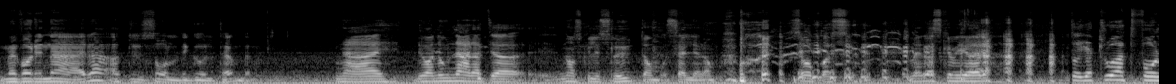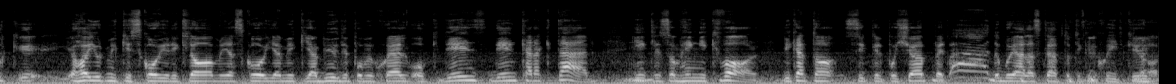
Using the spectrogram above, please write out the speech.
Men var det nära att du sålde guldtänderna? Nej, det var nog nära att jag, någon skulle slå ut dem och sälja dem. Så pass. Men vad ska vi göra? Så jag tror att folk, eh, jag har gjort mycket skoj i reklam, jag skojar mycket, jag bjuder på mig själv och det är en, det är en karaktär egentligen som hänger kvar. Vi kan ta cykel på köpet, ah, då börjar alla skratta och tycker det är skitkul. Ja.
